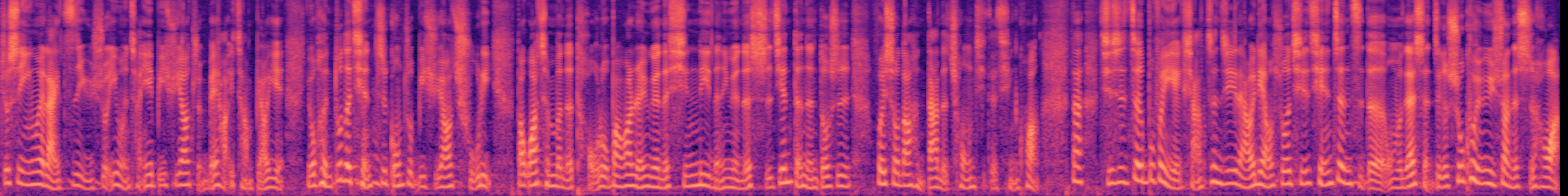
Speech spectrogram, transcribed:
就是因为来自于说艺文产业必须要准备好一场表演，有很多的前置工作必须要出。处理，包括成本的投入，包括人员的心力、人员的时间等等，都是会受到很大的冲击的情况。那其实这部分也想趁机聊一聊说，其实前一阵子的我们在审这个纾困预算的时候啊，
